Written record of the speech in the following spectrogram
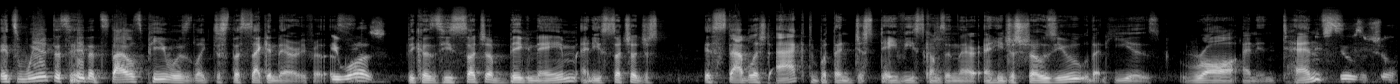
It's weird to say that Styles P was like just the secondary for this. He was. because he's such a big name and he's such a just established act, but then just Dave East comes in there and he just shows you that he is raw and He intense steals the show.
